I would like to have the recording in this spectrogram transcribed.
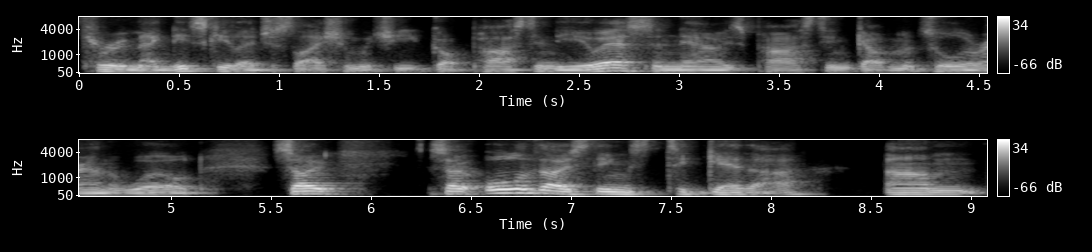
through Magnitsky legislation, which he got passed in the US and now is passed in governments all around the world. So, so all of those things together, um,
